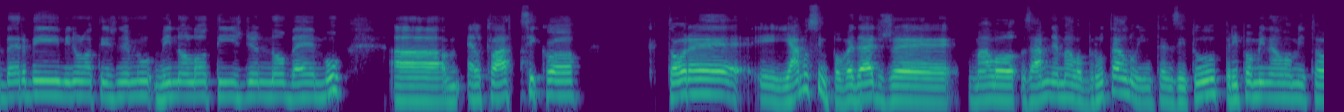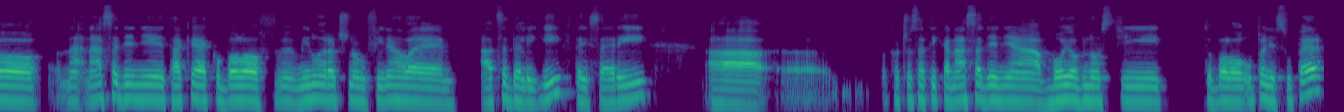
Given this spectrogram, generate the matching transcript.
derby minulotýždňovému. El Clásico ktoré ja musím povedať, že malo, za mňa malo brutálnu intenzitu. Pripomínalo mi to na, násadenie také, ako bolo v minuloročnom finále ACB ligy v tej sérii. A eh, ako čo sa týka násadenia bojovnosti, to bolo úplne super.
